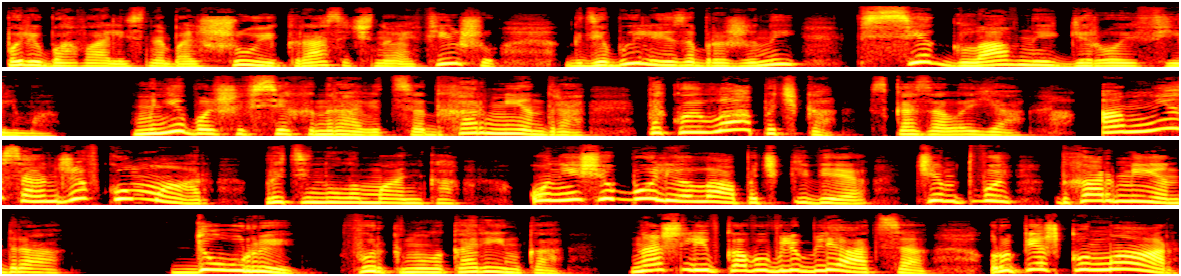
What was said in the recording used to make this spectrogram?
Полюбовались на большую и красочную афишу, где были изображены все главные герои фильма. «Мне больше всех нравится Дхармендра, такой лапочка», — сказала я. «А мне Санджев Кумар», — протянула Манька. Он еще более лапочкивее, чем твой Дхармендра!» «Дуры!» — фыркнула Каринка. «Нашли в кого влюбляться! Рупеш Кумар!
